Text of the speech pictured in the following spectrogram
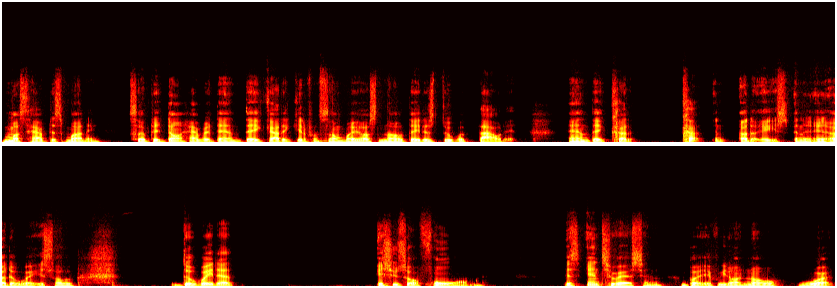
must have this money. So if they don't have it, then they got to get it from somewhere else. No, they just do without it, and they cut cut in other ways and in other ways. So the way that issues are formed is interesting, but if we don't know what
